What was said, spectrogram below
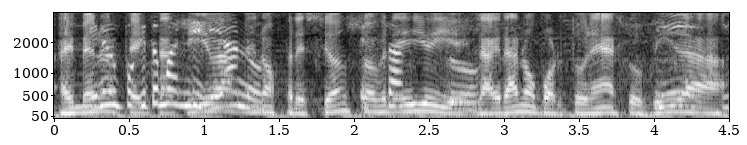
Hay menos un poquito más menos presión sobre ellos y la gran oportunidad de sus vidas.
